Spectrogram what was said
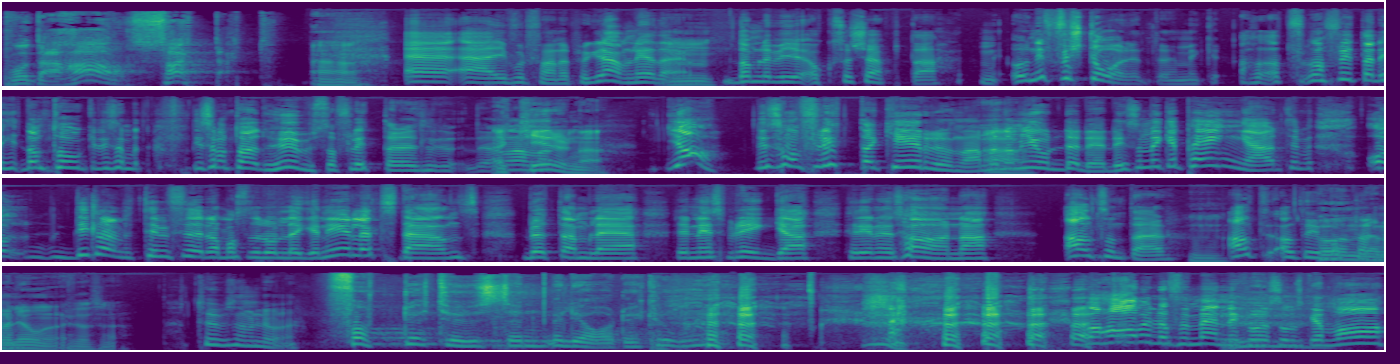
på det här sättet. Eh, är ju fortfarande programledare. Mm. De blev ju också köpta. Och ni förstår inte hur mycket. Alltså, att de flyttade, de tog liksom, ett- det är som att ta ett hus och flytta det till en Äh, annan- Kiruna? Ja, det är som att flytta Kiruna, men Ja. de gjorde det. Det är så mycket pengar. Och det är klart att TV4 måste då lägga ner Let's Dance, Bruttan Blä, Renés brygga, Renés hörna. Allt sånt där. Allt, allt är borta 100 nu. miljoner kostar. Tusen miljoner. 40 000 miljarder kronor. Vad har vi då för människor som ska vara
